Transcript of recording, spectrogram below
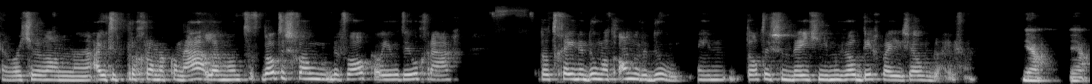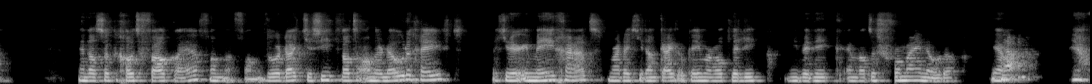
uh, wat je dan uh, uit het programma kan halen. Want dat is gewoon de valkuil. Je wilt heel graag datgene doen wat anderen doen. En dat is een beetje, je moet wel dicht bij jezelf blijven. Ja, ja. En dat is ook de grote valkuil. Hè? Van, van, doordat je ziet wat de ander nodig heeft, dat je erin meegaat. Maar dat je dan kijkt, oké, okay, maar wat wil ik? Wie ben ik? En wat is voor mij nodig? Ja. Ja. ja.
